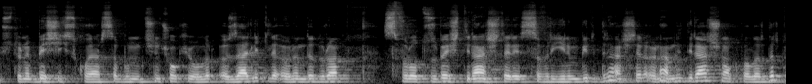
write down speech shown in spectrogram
üstüne 5x koyarsa bunun için çok iyi olur. Özellikle önünde duran 0.35 dirençleri, 0.21 dirençleri önemli direnç noktalarıdır.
